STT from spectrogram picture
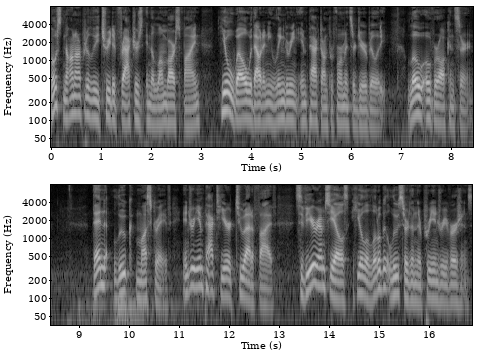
Most non operatively treated fractures in the lumbar spine heal well without any lingering impact on performance or durability. Low overall concern. Then Luke Musgrave. Injury impact here 2 out of 5. Severe MCLs heal a little bit looser than their pre injury versions,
